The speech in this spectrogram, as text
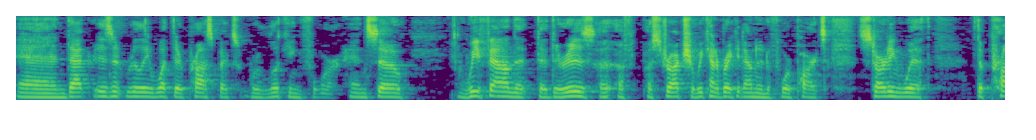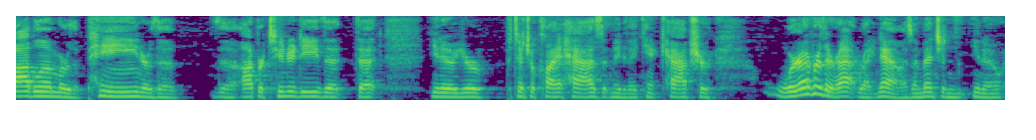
and that isn't really what their prospects were looking for. And so, we found that, that there is a, a, structure. We kind of break it down into four parts, starting with the problem or the pain or the the opportunity that that you know your potential client has that maybe they can't capture. Wherever they're at right now as i mentioned you know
